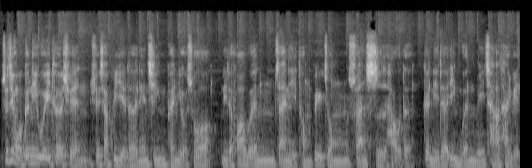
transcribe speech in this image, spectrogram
最近我跟一位特选学校毕业的年轻朋友说：“你的华文在你同辈中算是好的，跟你的英文没差太远。”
